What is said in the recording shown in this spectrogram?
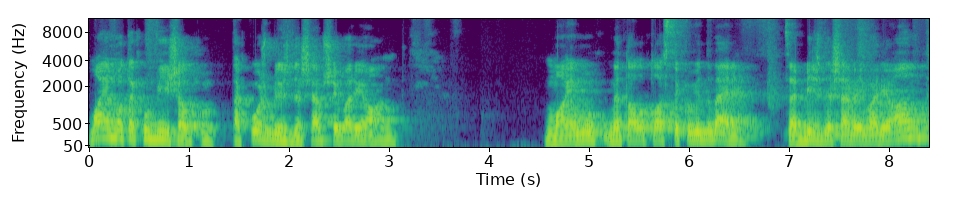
Маємо таку вішалку, також більш дешевший варіант. Маємо металопластикові двері. Це більш дешевий варіант.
